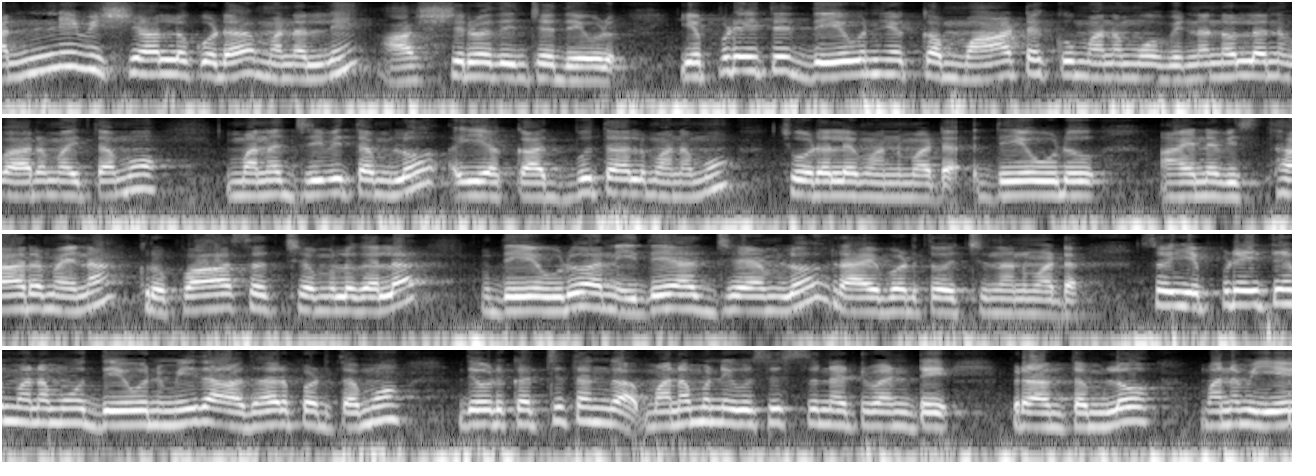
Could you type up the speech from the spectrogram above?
అన్ని విషయాల్లో కూడా మనల్ని ఆశీర్వదించే దేవుడు. ఎప్పుడైతే దేవుని యొక్క మాటకు మనము విననొల్లని వారం అవుతామో మన జీవితంలో ఈ యొక్క అద్భుతాలు మనము చూడలేమన్నమాట. దేవుడు ఆయన విస్తారమైన కృపాసత్యములు గల దేవుడు అని ఇదే అధ్యాయంలో రాయబడుతూ వచ్చిందనమాట సో ఎప్పుడైతే మనము దేవుని మీద ఆధారపడతామో దేవుడు ఖచ్చితంగా మనము నివసిస్తున్నటువంటి ప్రాంతంలో మనం ఏ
